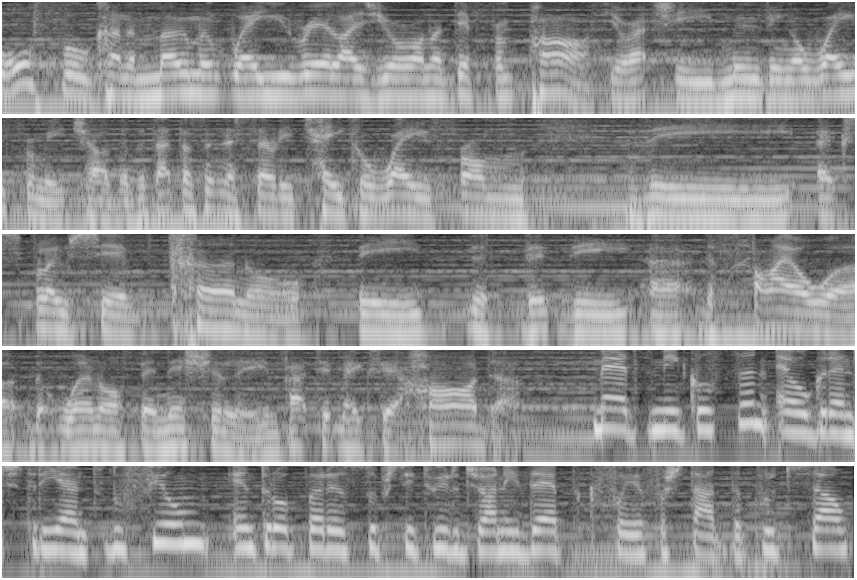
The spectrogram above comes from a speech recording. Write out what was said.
awful kind of moment where you realize you're on a different path. You're actually moving away from each other, but that doesn't necessarily take away from the explosive kernel, the the the the, uh, the firework that went off initially. In fact, it makes it harder. Mads Mikkelsen é o grande estreante do filme, entrou para substituir Johnny Depp, que foi afastado da produção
